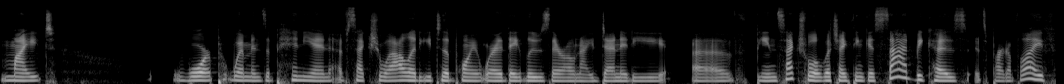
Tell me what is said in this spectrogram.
might warp women's opinion of sexuality to the point where they lose their own identity of being sexual, which I think is sad because it's part of life.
